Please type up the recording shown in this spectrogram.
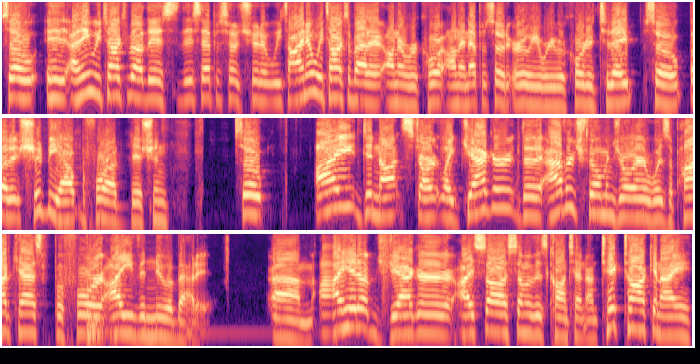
So uh, I think we talked about this. This episode should have we? I know we talked about it on a record on an episode earlier we recorded today. So, but it should be out before audition. So I did not start like Jagger. The average film enjoyer was a podcast before I even knew about it. Um, I hit up Jagger. I saw some of his content on TikTok, and I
